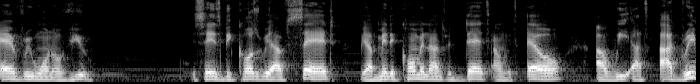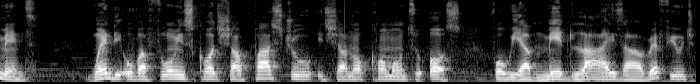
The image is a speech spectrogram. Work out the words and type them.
every one of you. It says, Because we have said, we have made a covenant with death and with hell, are we at agreement? When the overflowing scourge shall pass through, it shall not come unto us. For we have made lies our refuge,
